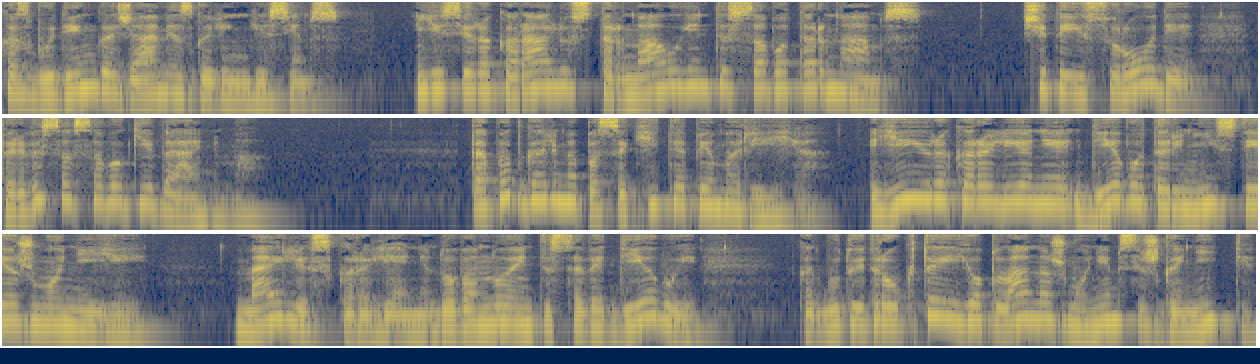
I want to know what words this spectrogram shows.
kas būdinga žemės galingiesiems. Jis yra karalius tarnaujantis savo tarnams. Šitai jis rodė per visą savo gyvenimą. Ta pat galime pasakyti apie Mariją. Ji yra karalienė Dievo tarnystėje žmonijai, meilės karalienė, dovanuojanti save Dievui, kad būtų įtraukta į jo planą žmonėms išganyti.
